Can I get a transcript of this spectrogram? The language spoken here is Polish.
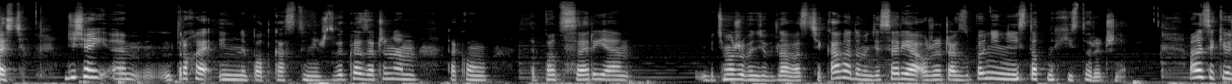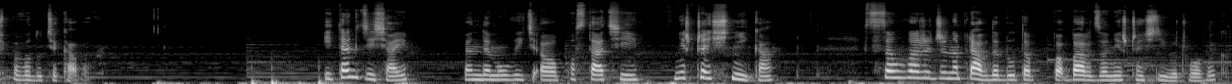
Cześć. Dzisiaj trochę inny podcast niż zwykle. Zaczynam taką podserię. Być może będzie dla Was ciekawa. To będzie seria o rzeczach zupełnie nieistotnych historycznie, ale z jakiegoś powodu ciekawych. I tak dzisiaj będę mówić o postaci nieszczęśnika. Chcę zauważyć, że naprawdę był to bardzo nieszczęśliwy człowiek,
